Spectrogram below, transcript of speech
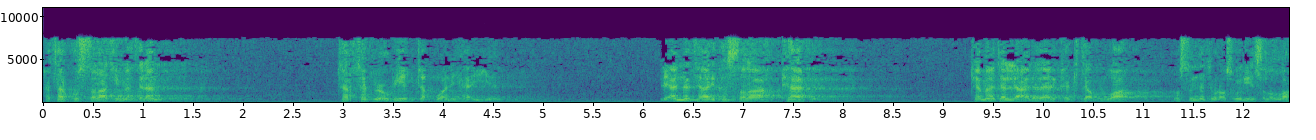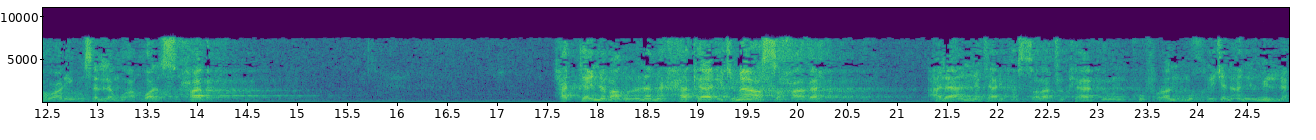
فترك الصلاة مثلا ترتفع به التقوى نهائيا لأن تارك الصلاة كافر كما دل على ذلك كتاب الله وسنة رسوله صلى الله عليه وسلم وأقوال الصحابة. حتى إن بعض العلماء حكى إجماع الصحابة على أن تارك الصلاة كافر كفرا مخرجا عن الملة.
